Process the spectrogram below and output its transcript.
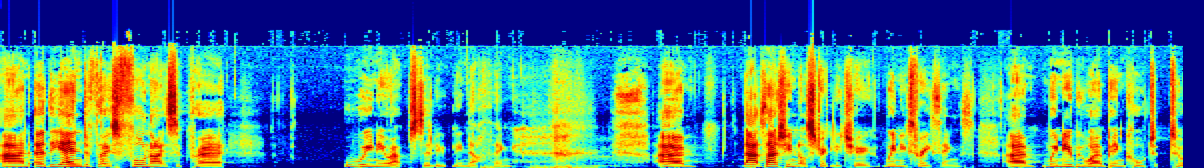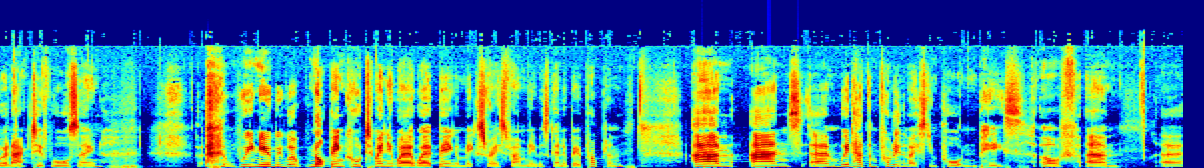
And at the end of those four nights of prayer, we knew absolutely nothing. Um, that's actually not strictly true. We knew three things. Um, we knew we weren't being called to an active war zone. we knew we were not being called to anywhere where being a mixed race family was going to be a problem. Um, and um, we'd had them probably the most important piece of, um, uh,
